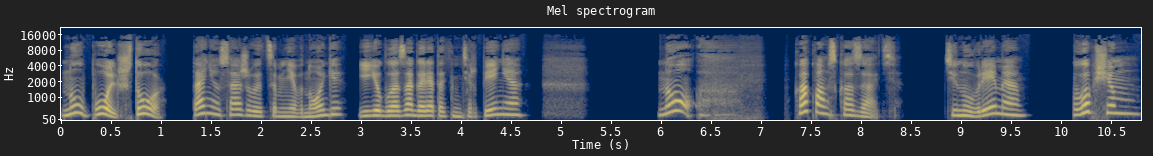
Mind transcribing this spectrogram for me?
«Ну, Поль, что?» Таня усаживается мне в ноги. Ее глаза горят от нетерпения. «Ну, как вам сказать?» Тяну время. В общем,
